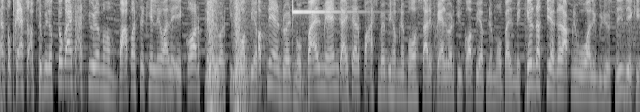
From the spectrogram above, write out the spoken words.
यार तो कैसे आप सभी लोग? तो गाइस आज की वीडियो में हम वापस से खेलने वाले एक और पेलवर की कॉपी अपने एंड्रॉइड मोबाइल में। एंड गाइस यार, पास में भी हमने बहुत सारे पेलवर की कॉपी अपने मोबाइल में खेल रखी है। अगर आपने वो वाली वीडियोस नहीं देखी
